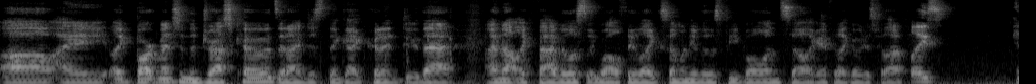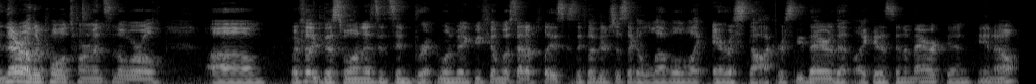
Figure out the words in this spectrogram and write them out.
Uh, I like Bart mentioned the dress codes, and I just think I couldn't do that. I'm not like fabulously wealthy like so many of those people, and so like I feel like I would just feel out of place. and there are other polo tournaments in the world. Um, but I feel like this one, as it's in Britain, would make me feel most out of place because I feel like there's just like a level of like aristocracy there that like is an American. You know,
